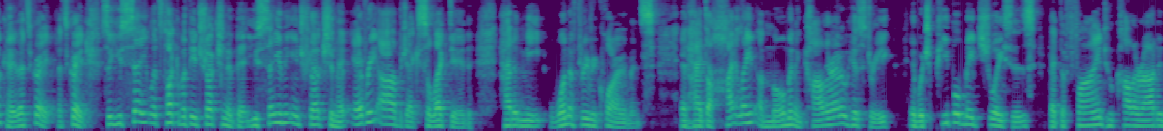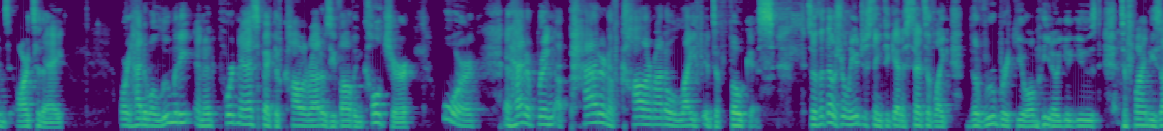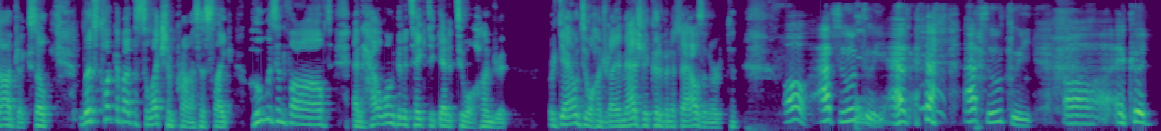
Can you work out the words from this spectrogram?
Okay, that's great. That's great. So you say, let's talk about the introduction a bit. You say in the introduction that every object selected had to meet one of three requirements. It had to highlight a moment in Colorado history in which people made choices that defined who Coloradans are today or it had to illuminate an important aspect of Colorado's evolving culture, or it had to bring a pattern of Colorado life into focus. So I thought that was really interesting to get a sense of like the rubric you you know you used to find these objects. So let's talk about the selection process. Like who was involved and how long did it take to get it to hundred or down to hundred? I imagine it could have been a thousand or. Oh, absolutely, absolutely. Uh, it could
